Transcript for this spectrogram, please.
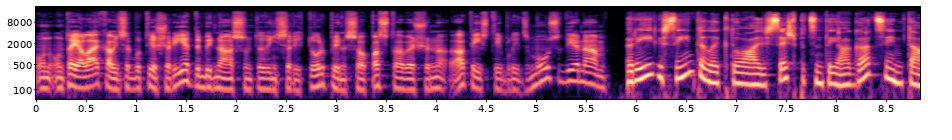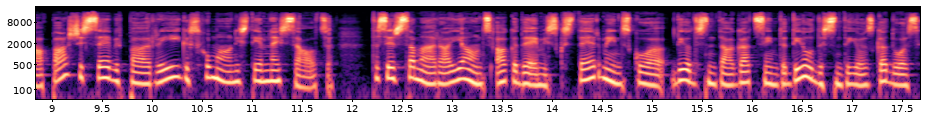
un, un tajā laikā viņas varbūt tieši arī iedibinās, un tad viņas arī turpina savu pastāvēšanu attīstību līdz mūsu dienām. Rīgas intelektuāļi 16. gadsimtā paši sevi par Rīgas humanistiem nesauca. Tas ir samērā jauns akadēmisks termins, ko 20. gadsimta 20. gados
